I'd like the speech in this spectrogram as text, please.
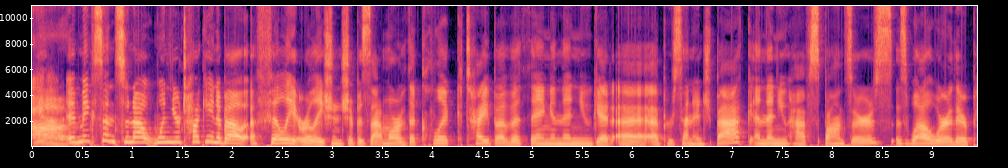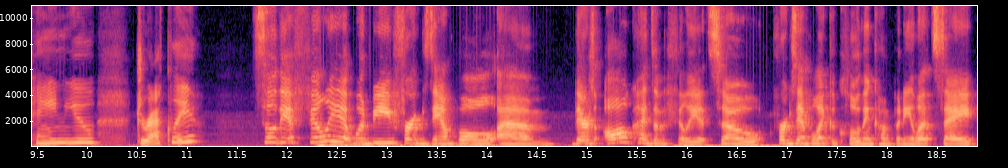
Yeah, Um, it makes sense. So now, when you're talking about affiliate relationship, is that more of the click type of a thing, and then you get a, a percentage back, and then you have sponsors as well, where they're paying you directly? So the affiliate would be, for example, um, there's all kinds of affiliates. So, for example, like a clothing company. Let's say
